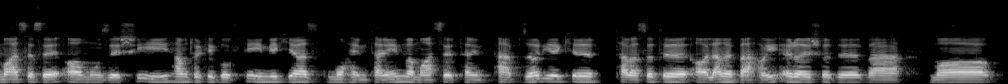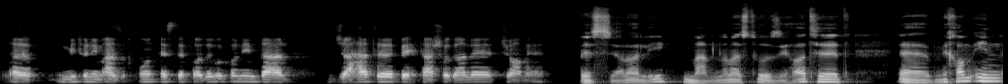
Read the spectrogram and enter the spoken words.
مؤسسه آموزشی همونطور که گفتیم یکی از مهمترین و موثرترین ابزاریه که توسط عالم بهایی ارائه شده و ما می‌تونیم از اون استفاده بکنیم در جهت بهتر شدن جامعه. بسیار عالی. ممنونم از توضیحاتت. می‌خوام این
